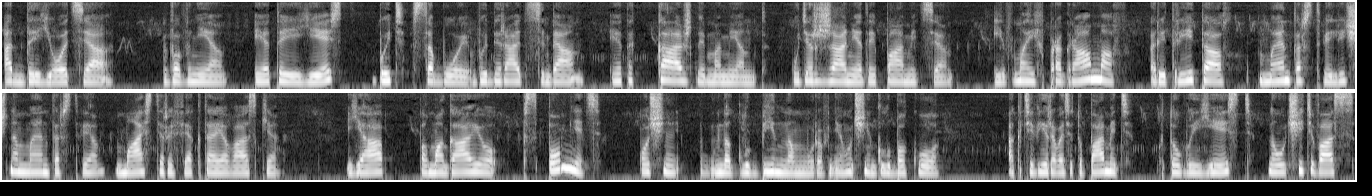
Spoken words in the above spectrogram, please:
отдаете вовне. И это и есть быть собой, выбирать себя. И это каждый момент удержания этой памяти. И в моих программах ретритах, менторстве, личном менторстве, мастер эффекта Айаваски, я помогаю вспомнить очень на глубинном уровне, очень глубоко активировать эту память, кто вы есть, научить вас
